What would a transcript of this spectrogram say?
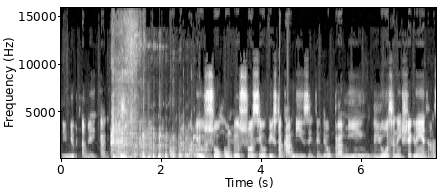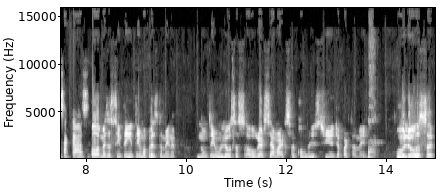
inimigo também, cara. Eu sou, com, eu sou assim, eu visto a camisa, entendeu? Pra mim, Lhoça nem chega, nem entra nessa casa. Ó, mas assim, tem, tem uma coisa também, né? Não tem um Lhoça só. O Garcia Marques foi comunistinha de apartamento. O Lhoça,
